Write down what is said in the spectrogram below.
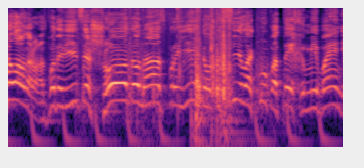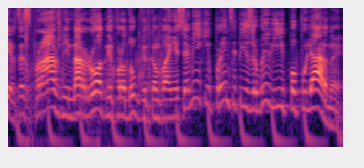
Хеллоу, народ! Подивіться, що до нас приїхало. Тут ціла купа тих мі-бендів. Це справжній народний продукт від компанії Xiaomi, який, в принципі, і зробив її популярною.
